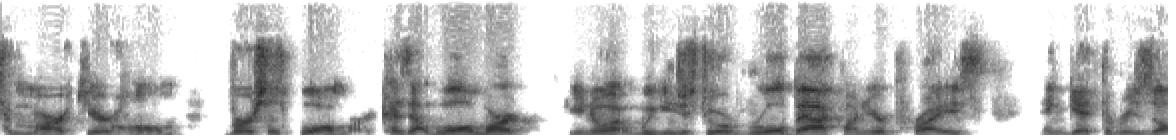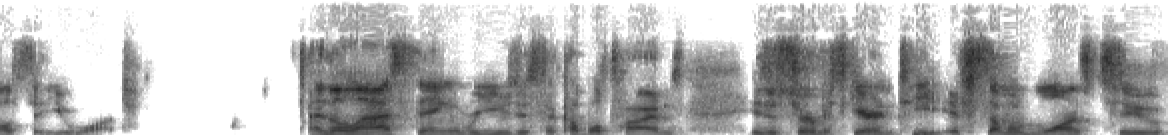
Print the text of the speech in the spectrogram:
to mark your home versus Walmart. Because at Walmart, you know what? We can just do a rollback on your price and get the results that you want. And the last thing, we use this a couple times, is a service guarantee. If someone wants to,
